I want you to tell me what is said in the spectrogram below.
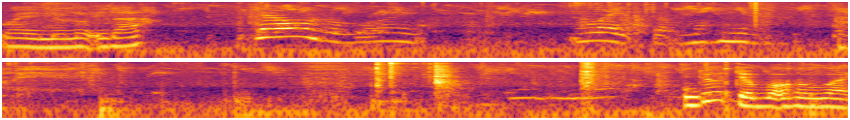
ไว้นะลูกอีละเจ้าหรือไหวไหวกับมะม่ วงเดี๋ยวจะบอกเขาไว้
